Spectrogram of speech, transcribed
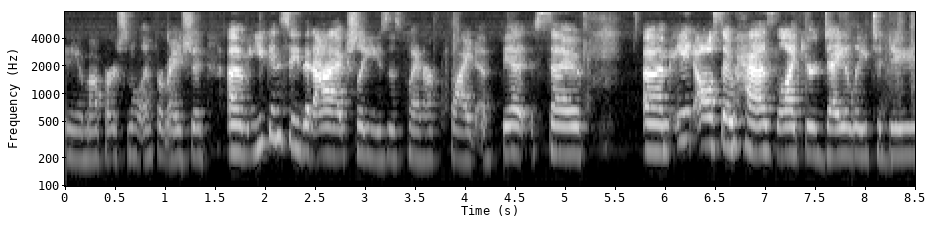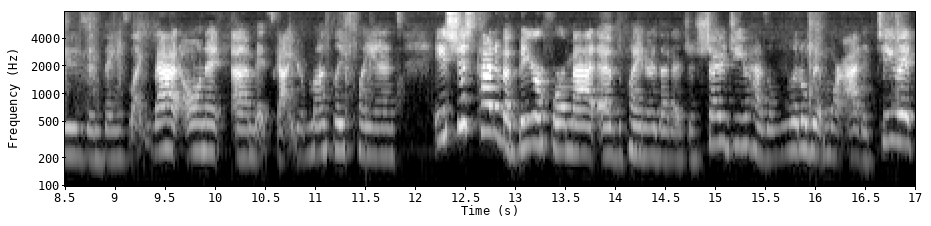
any of my personal information. Um, you can see that I actually use this planner quite a bit. So um, it also has like your daily to-dos and things like that on it. Um, it's got your monthly plans. It's just kind of a bigger format of the planner that I just showed you. Has a little bit more added to it.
